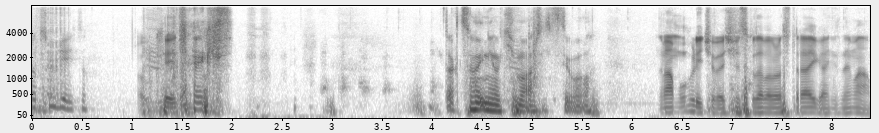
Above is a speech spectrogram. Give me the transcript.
Tak si udějte. OK, thanks. Tak co jiného ti má říct, ty vole? Nemám uhlí, člověče, Česko zabavil strike a nic nemám.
